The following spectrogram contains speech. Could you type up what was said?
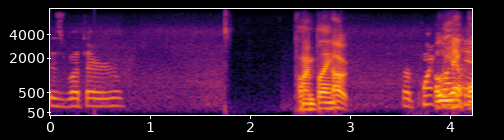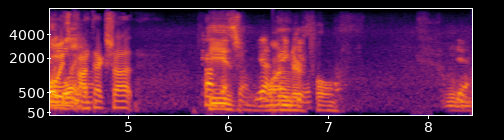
Is what they're Point blank. Oh, or point Oh, yeah, blank. Point Blank. contact shot. Contact He's shot. Yeah, wonderful. Yeah,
